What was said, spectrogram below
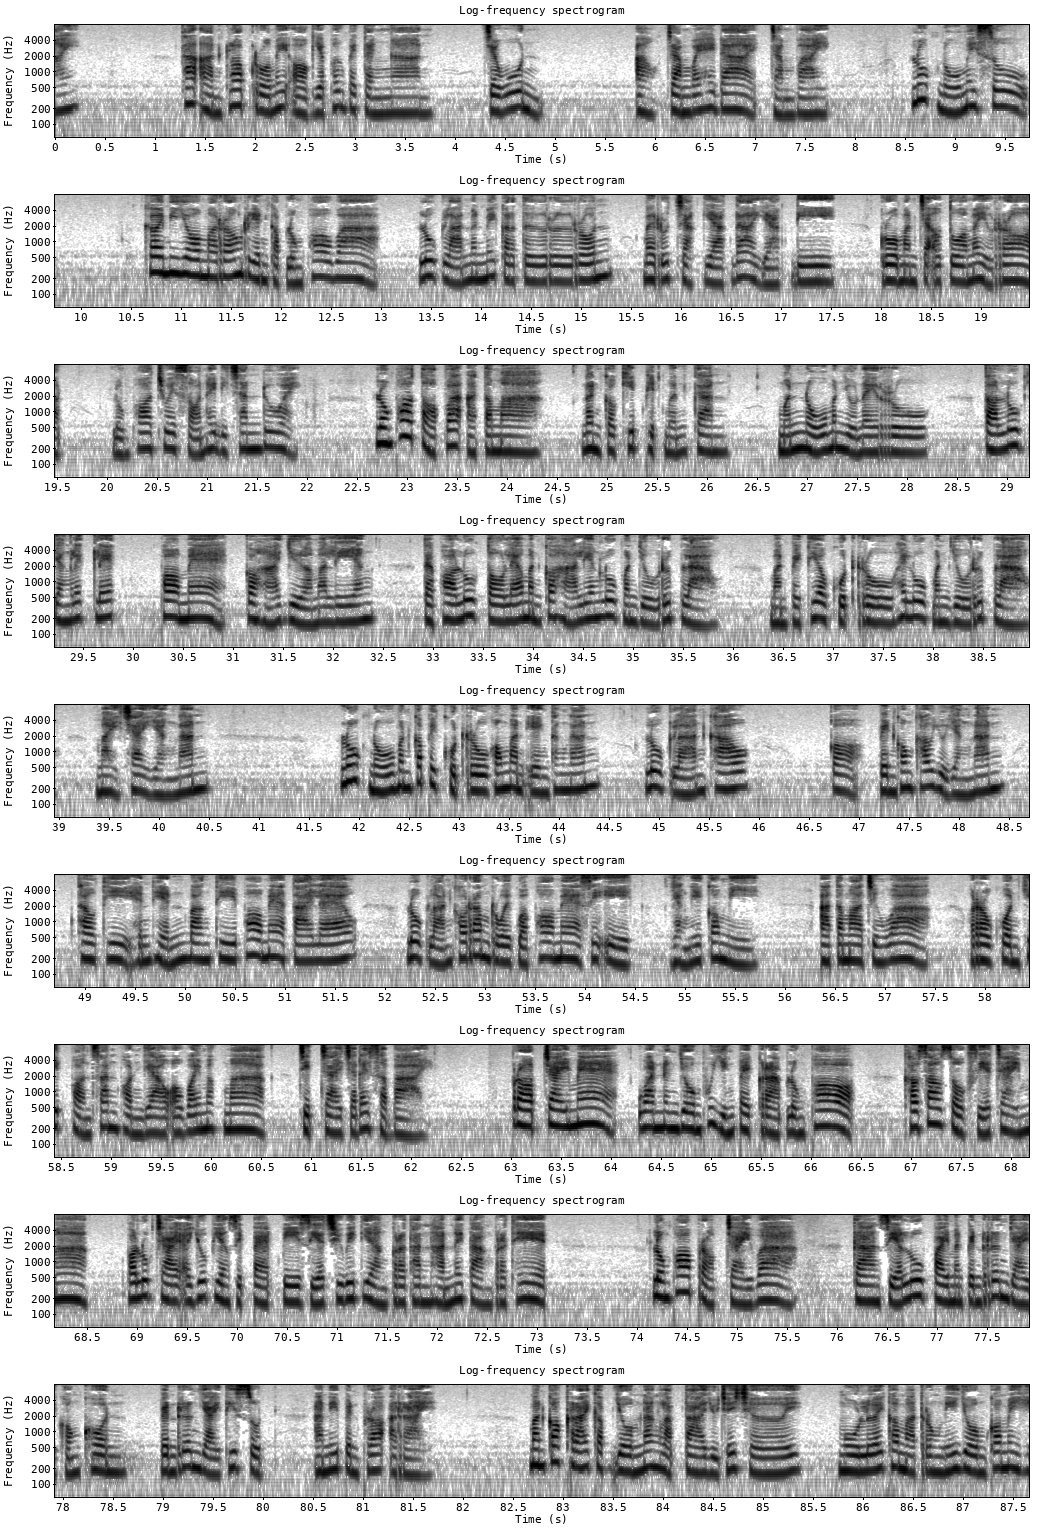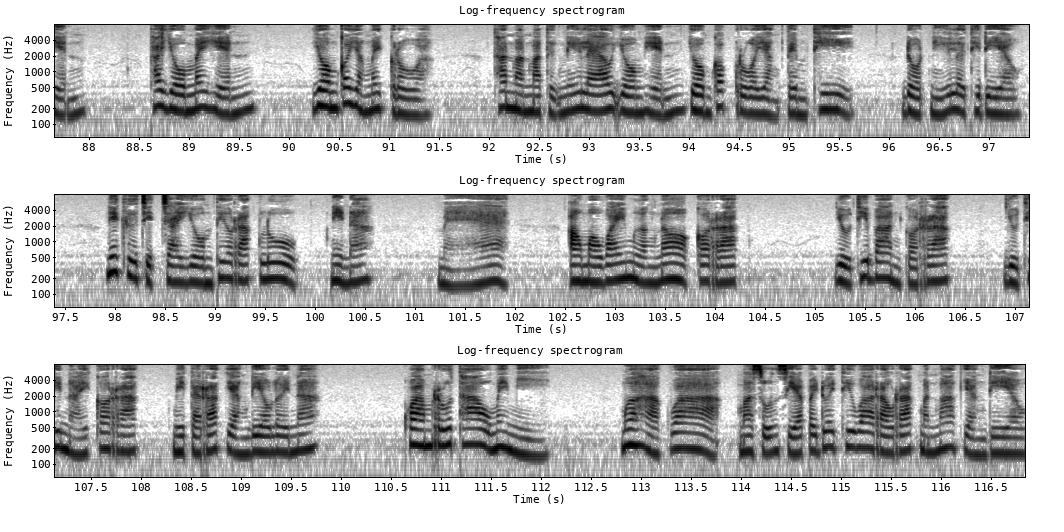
ถ้าอ่านครอบครัวไม่ออกอย่าเพิ่งไปแต่งงาน จะวุ่น เอาจำไว้ให้ได้จำไว้ ลูกหนูไม่สู้ เคยมีโยมมาร้องเรียนกับหลวงพ่อว่า ลูกหลานมันไม่กระตือรือร้น ไม่รู้จักอยากได้อยากดี กลัวมันจะเอาตัวไม่รอด หลวงพ่อช่วยสอนให้ดิฉันด้วย หลวงพ่อตอบว่าอาตมา นั่นก็คิดผิดเหมือนกัน เหมือนหนูมันอยู่ในรู ตอนลูกยังเล็กๆ พ่อแม่ ก็หาเหยื่อมาเลี้ยง แต่พอลูกโตแล้วมันก็หาเลี้ยงลูกมันอยู่หรือเปล่า มันไปเที่ยวขุดรูให้ลูกมันอยู่หรือเปล่า ไม่ใช่อย่างนั้น ลูกหนูมันก็ไปขุดรูของมันเองทั้งนั้น ลูกหลานเขา ก็เป็นของเขาอยู่อย่างนั้น เท่าที่เห็นเห็นบางทีพ่อแม่ตายแล้ว ลูกหลานเขาร่ำรวยกว่าพ่อแม่สิอีก อย่างนี้ก็มี อาตมาจึงว่าเราควรคิดผ่อนสั้นผ่อนยาวเอาไว้มาก จิตใจจะได้สบาย ปลอบใจแม่ วันหนึ่งโยมผู้หญิงไปกราบหลวงพ่อ เขาเศร้าโศกเสียใจมาก เพราะลูกชายอายุเพียง 18 ปีเสียชีวิตอย่างกระทันหันในต่างประเทศ หลวงพ่อปลอบใจว่า การเสียลูกไปมันเป็นเรื่องใหญ่ของคน เป็นเรื่องใหญ่ที่สุด อันนี้เป็นเพราะอะไร มันก็คล้ายกับโยมนั่งหลับตาอยู่เฉยๆงูเลื้อยเข้ามาตรงนี้โยมก็ไม่เห็น ถ้าโยมไม่เห็น โยมก็ยังไม่กลัว ท่านมันมาถึงนี้แล้วโยมเห็นโยมก็กลัวอย่างเต็มที่ โดดหนีเลยทีเดียว นี่คือจิตใจโยมที่รักลูก นี่นะ แหม เอามาไว้เมืองนอกก็รัก อยู่ที่บ้านก็รัก อยู่ที่ไหนก็รัก มีแต่รักอย่างเดียวเลยนะ ความรู้เท่าไม่มี เมื่อหากว่ามาสูญเสียไปด้วยที่ว่าเรารักมันมากอย่างเดียว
